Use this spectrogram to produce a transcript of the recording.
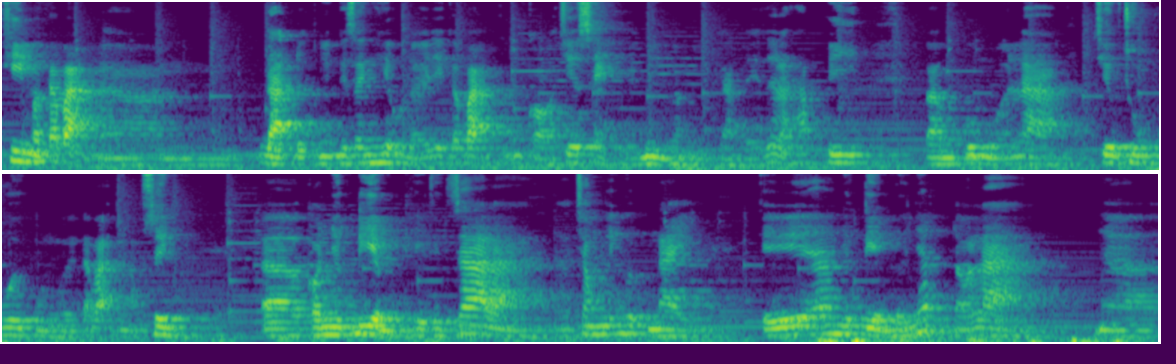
khi mà các bạn uh, đạt được những cái danh hiệu đấy thì các bạn cũng có chia sẻ với mình và mình cảm thấy rất là happy và mình cũng muốn là chiêu chung vui cùng với các bạn học sinh. Ờ, còn nhược điểm thì thực ra là trong lĩnh vực này cái nhược điểm lớn nhất đó là à,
